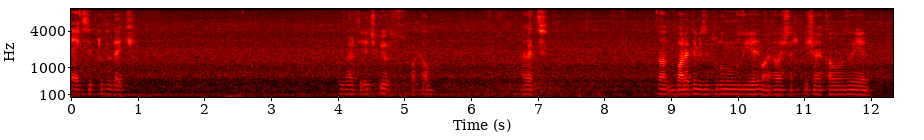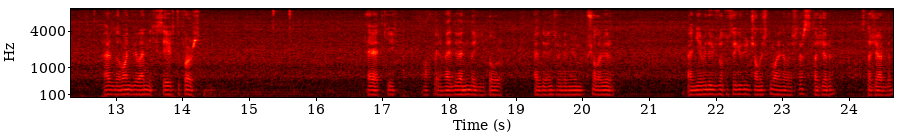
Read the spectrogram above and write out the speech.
Exit to the deck. Güverteye çıkıyoruz. Bakalım. Evet. Buradan baretimizi, tulumumuzu giyelim arkadaşlar. İş ayakkabımızı giyelim. Her zaman güvenlik. Safety first. Evet giy. Aferin. Eldivenini de giy. Doğru. Eldiveni söylemeyi unutmuş olabilirim. Ben gemide 138 gün çalıştım arkadaşlar. Stajyerim. Stajyerdim.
